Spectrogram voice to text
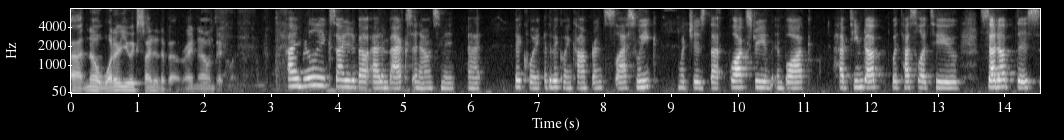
uh, know what are you excited about right now in Bitcoin. I'm really excited about Adam Back's announcement at Bitcoin at the Bitcoin conference last week which is that Blockstream and Block have teamed up with Tesla to set up this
